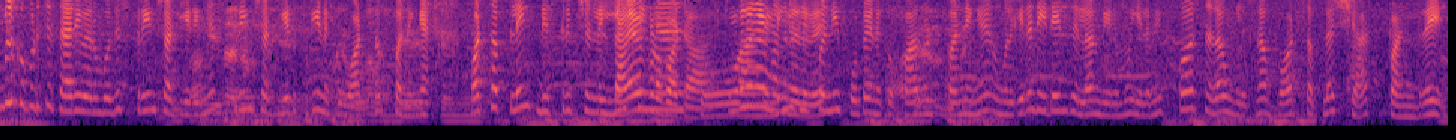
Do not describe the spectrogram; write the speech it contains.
உங்களுக்கு பிடிச்ச சாரீ வரும்போது ஸ்க்ரீன்ஷாட் எடுங்க. ஸ்க்ரீன்ஷாட் எடுத்துட்டு எனக்கு வாட்ஸ்அப் பண்ணுங்க. வாட்ஸ்அப் லிங்க் டிஸ்கிரிப்ஷனில் பண்ணி ஃபோட்டோ எனக்கு ஃபார்வர்ட் பண்ணுங்க. உங்களுக்கு என்ன டீட்டெயில்ஸ் எல்லாம் வேணுமோ எல்லாமே பர்சனலாக உங்களுக்கு நான் வாட்ஸ்அப்பில் ஷேர் பண்ணுறேன்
